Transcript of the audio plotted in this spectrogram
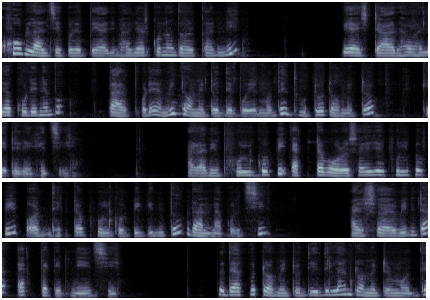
খুব লালচে করে পেঁয়াজ ভাজার কোনো দরকার নেই। পেঁয়াজটা আধা ভাজা করে নেব। তারপরে আমি টমেটো দেবো। এর মধ্যে দুটো টমেটো কেটে রেখেছি। আর আমি ফুলকপি, একটা বড় সাইজের ফুলকপি, অর্ধেকটা ফুলকপি কিন্তু রান্না করছি। আর সয়াবিনটা এক প্যাকেট নিয়েছি। তো দেখো টমেটো দিয়ে দিলাম। টমেটোর মধ্যে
